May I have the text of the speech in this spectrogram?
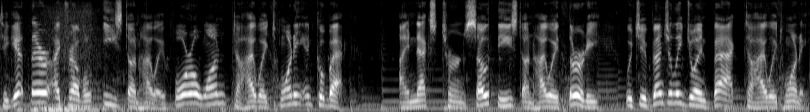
To get there, I traveled east on Highway 401 to Highway 20 in Quebec. I next turned southeast on Highway 30, which eventually joined back to Highway 20.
